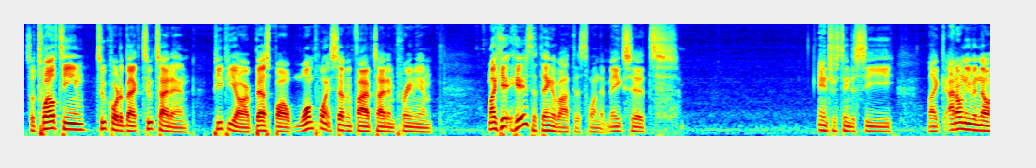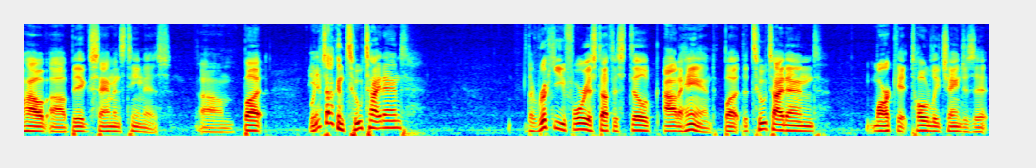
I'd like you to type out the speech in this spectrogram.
So 12 team, two quarterback, two tight end, PPR, best ball, 1.75 tight end premium. Mike, here, here's the thing about this one that makes it interesting to see. Like, I don't even know how uh, big Salmon's team is. Um, but when you're talking two tight end, the rookie euphoria stuff is still out of hand, but the two tight end market totally changes it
